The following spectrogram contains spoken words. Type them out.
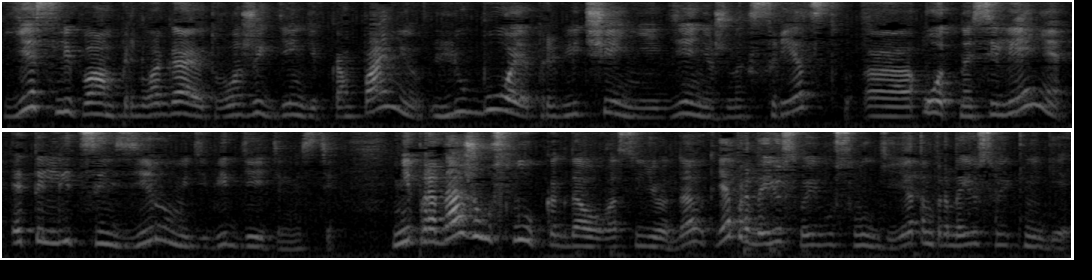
Если вам предлагают вложить деньги в компанию, любое привлечение денежных средств э, от населения – это лицензируемый вид деятельности. Не продажа услуг, когда у вас идет, да, вот я продаю свои услуги, я там продаю свои книги.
